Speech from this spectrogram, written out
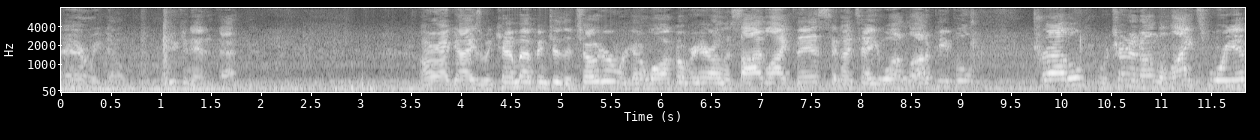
There we go. You can edit that. All right, guys, we come up into the toter. We're gonna walk over here on the side like this, and I tell you what, a lot of people travel. We're turning on the lights for you.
